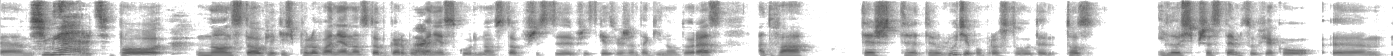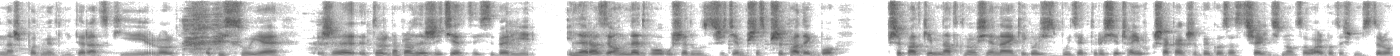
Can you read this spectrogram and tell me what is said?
Um, śmierć! Bo non-stop jakieś polowania, non-stop garbowanie tak. skór, non-stop wszyscy, wszystkie zwierzęta giną to raz. A dwa, też te, te ludzie po prostu, te, to ilość przestępców, jaką um, nasz podmiot literacki LOL opisuje, że to naprawdę życie tej Syberii, ile razy on ledwo uszedł z życiem przez przypadek, bo przypadkiem natknął się na jakiegoś zbójcę, który się czaił w krzakach, żeby go zastrzelić nocą albo coś w tym stylu.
